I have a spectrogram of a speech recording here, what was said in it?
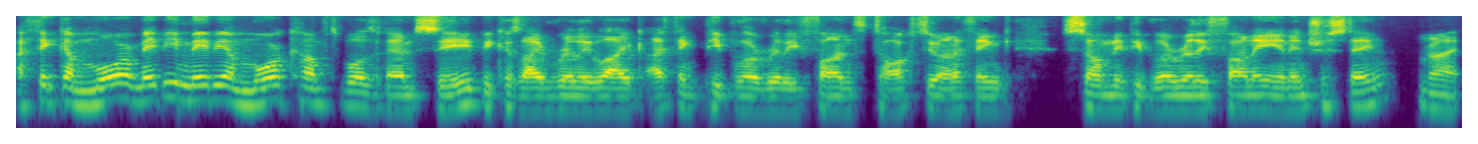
I think I'm more maybe maybe I'm more comfortable as an MC because I really like I think people are really fun to talk to and I think so many people are really funny and interesting. Right.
